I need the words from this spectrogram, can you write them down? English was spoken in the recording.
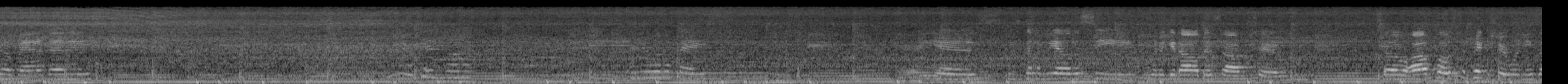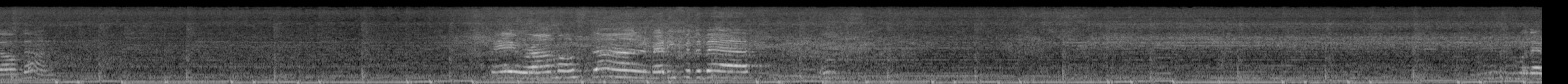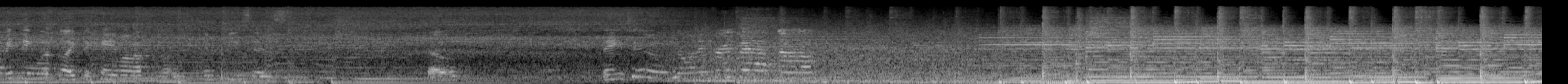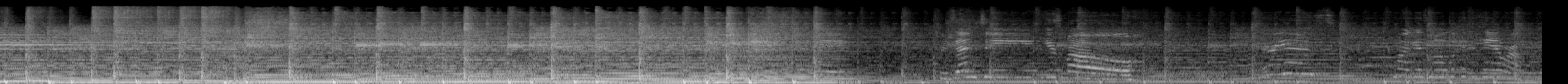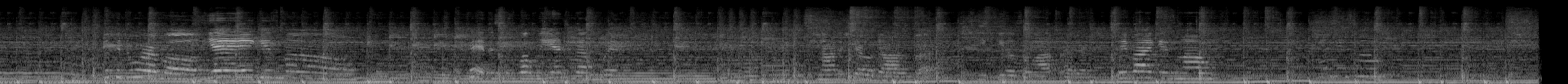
how bad that is? Here, Gizmo. Look your little face. There he is. He's going to be able to see. I'm to get all this off too. So I'll post a picture when he's all done. Okay, we're almost done. Ready for the bath. Oops. What everything looked like that came off in pieces. So, stay tuned. Going in for his bath now. adorable. Is ended up with. Not a show dog, but he feels a lot better. Say bye, Gizmo.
